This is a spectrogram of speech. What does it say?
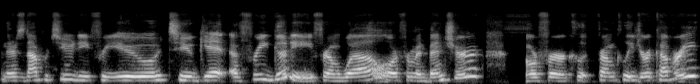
and there's an opportunity for you to get a free goodie from Well or from Adventure or for from Collegiate Recovery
